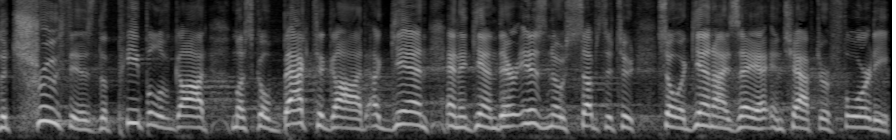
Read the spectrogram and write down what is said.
The truth is, the people of God must go back to God again and again. There is no substitute. So, again, Isaiah in chapter 40,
